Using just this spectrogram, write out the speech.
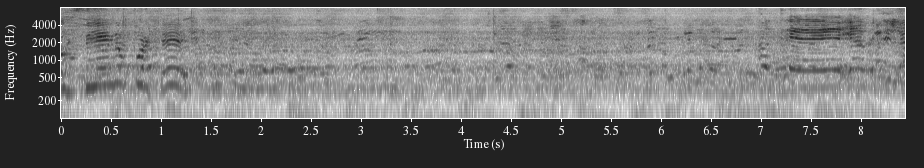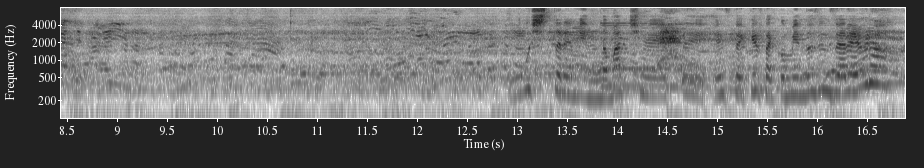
Oxígeno, ¿por qué? Uy, machete. Este que está comiéndose un cerebro.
